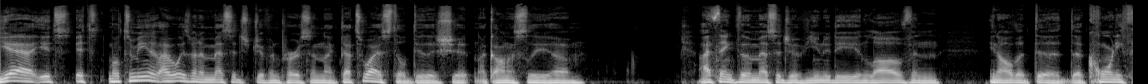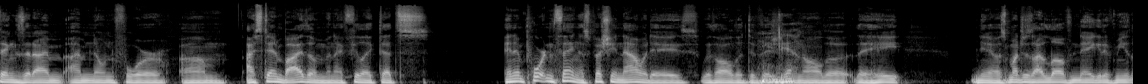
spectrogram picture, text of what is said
Yeah, it's it's well to me I've always been a message driven person. Like that's why I still do this shit. Like honestly, um I think the message of unity and love and you know all the the, the corny things that I'm I'm known for, um I stand by them and I feel like that's an important thing, especially nowadays with all the division Yeah. and all the the hate. You know, as much as I love negative music,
